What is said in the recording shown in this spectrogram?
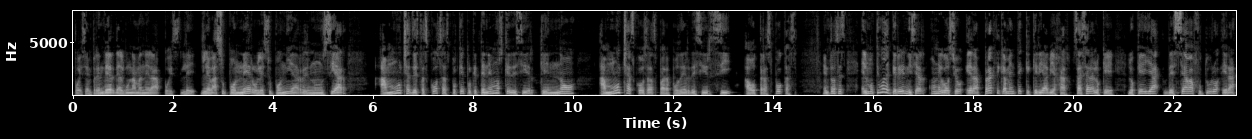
pues emprender de alguna manera pues le, le va a suponer o le suponía renunciar a muchas de estas cosas. ¿Por qué? Porque tenemos que decir que no a muchas cosas para poder decir sí a otras pocas. Entonces, el motivo de querer iniciar un negocio era prácticamente que quería viajar. O sea, eso era lo que, lo que ella deseaba futuro, era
